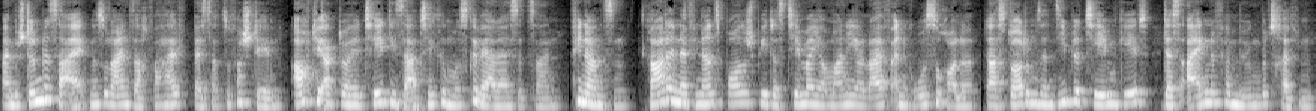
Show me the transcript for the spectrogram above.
ein bestimmtes Ereignis oder ein Sachverhalt besser zu verstehen. Auch die Aktualität dieser Artikel muss gewährleistet sein. Finanzen. Gerade in der Finanzbranche spielt das Thema Your Money Your Life eine große Rolle, da es dort um sensible Themen geht, die das eigene Vermögen betreffen.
